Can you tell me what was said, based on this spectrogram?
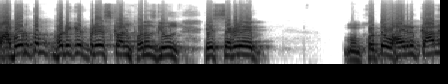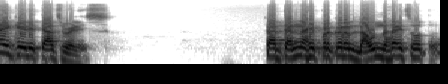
ताबडतोब फडके प्रेस कॉन्फरन्स घेऊन हे सगळे फोटो व्हायरल का नाही केले त्याच वेळेस? का त्यांना हे प्रकरण लावून धरायचं होतं?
